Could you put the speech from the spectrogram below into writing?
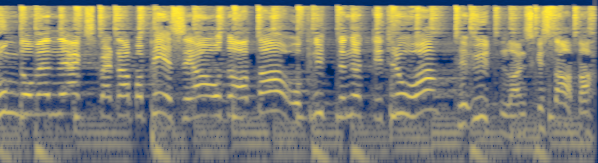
Ungdommen er eksperter på PC-er og data og knytter nyttige tråder til utenlandske stater.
